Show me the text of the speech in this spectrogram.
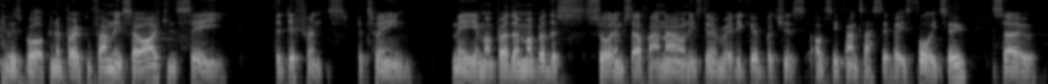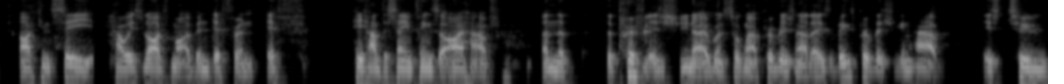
he was brought up in a broken family. So I can see the difference between me and my brother. My brother's sorted himself out now and he's doing really good, which is obviously fantastic, but he's 42. So I can see how his life might have been different if he had the same things that I have. And the the privilege, you know, everyone's talking about privilege nowadays. The biggest privilege you can have is two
